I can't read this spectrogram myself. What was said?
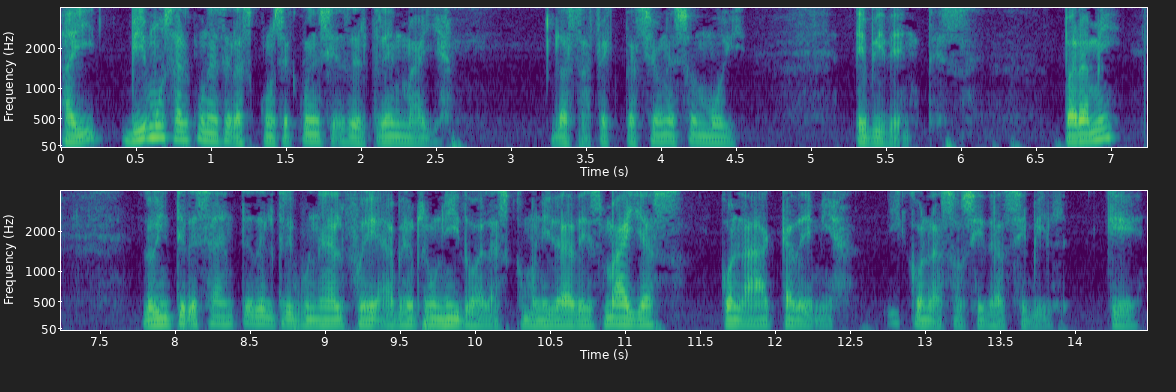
Ahí vimos algunas de las consecuencias del tren Maya. Las afectaciones son muy evidentes. Para mí, lo interesante del tribunal fue haber reunido a las comunidades mayas con la academia y con la sociedad civil, que,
